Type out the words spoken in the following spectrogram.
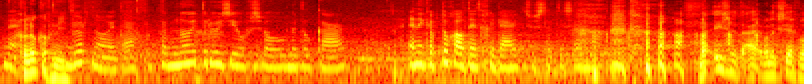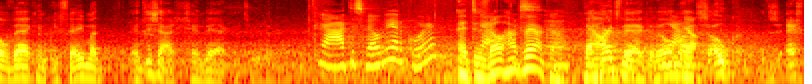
Nee, Gelukkig niet. Het gebeurt nooit eigenlijk. We hebben nooit ruzie of zo met elkaar. En ik heb toch altijd gelijk, dus dat is heel makkelijk. Maar is het eigenlijk, want ik zeg wel werk in privé, maar het is eigenlijk geen werk natuurlijk. Ja, het is wel werk hoor. Het is Ja, wel hard is, werken. eh, Ja, hard werken wel, Ja. maar Ja. het is ook het is echt,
